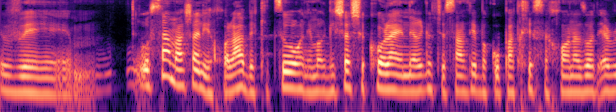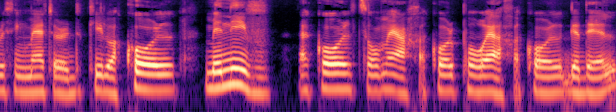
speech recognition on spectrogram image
ועושה מה שאני יכולה. בקיצור, אני מרגישה שכל האנרגיות ששמתי בקופת חיסכון הזאת, everything mattered, כאילו הכל מניב הכל צומח, הכל פורח, הכל גדל.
